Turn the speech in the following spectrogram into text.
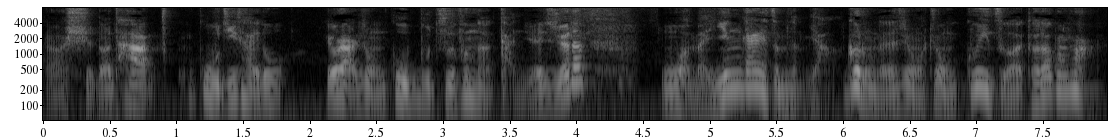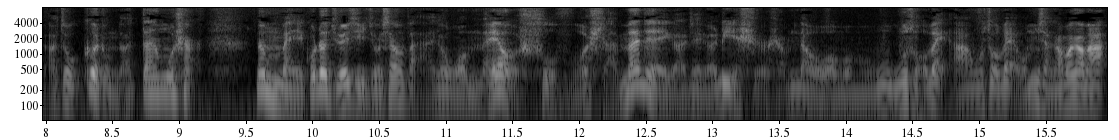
啊，使得它顾及太多，有点这种固步自封的感觉，觉得。我们应该怎么怎么样？各种的这种这种规则条条框框啊，就各种的耽误事儿。那美国的崛起就相反，就我没有束缚，什么这个这个历史什么的，我我无无所谓啊，无所谓，我们想干嘛干嘛。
